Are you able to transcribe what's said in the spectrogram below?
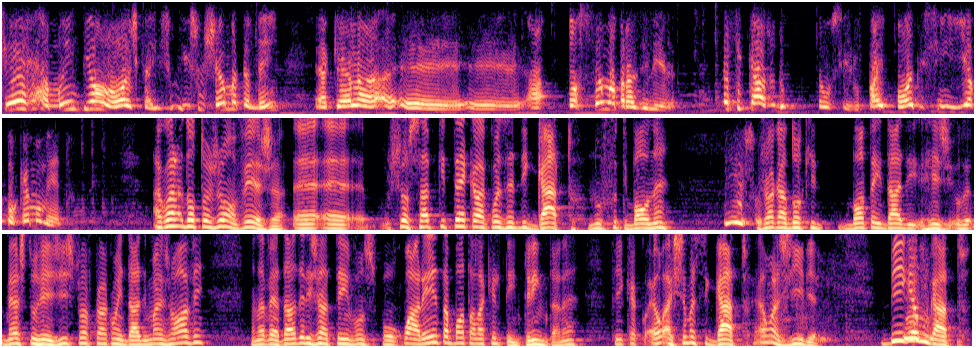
ser a mãe biológica. Isso, isso chama também aquela é, é, a adoção à brasileira. Nesse caso do São Ciro, o pai pode sim ir a qualquer momento. Agora, doutor João, veja, é, é, o senhor sabe que tem aquela coisa de gato no futebol, né? Isso. O jogador que bota a idade, mexe no registro para ficar com a idade mais jovem, mas na verdade ele já tem, vamos supor, 40, bota lá que ele tem 30, né? Fica, é, chama-se gato, é uma gíria. Big é um gato.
